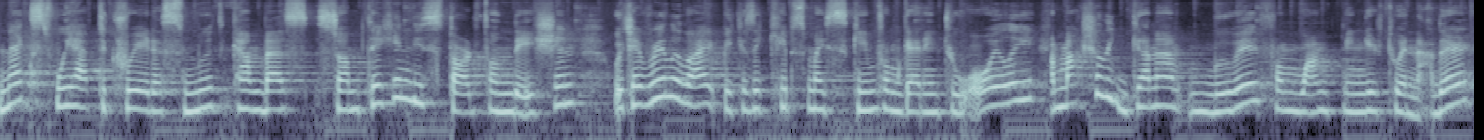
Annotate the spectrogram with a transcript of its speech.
Next we have to create a smooth canvas, so I'm taking this Tarte foundation, which I really like because it keeps my skin from getting too oily. I'm actually gonna move it from one finger to another,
